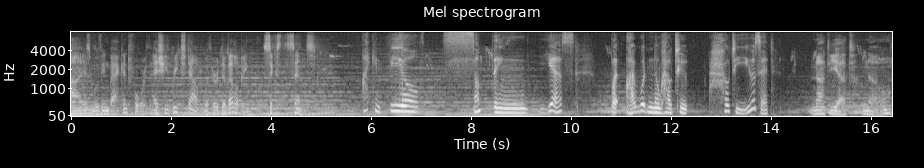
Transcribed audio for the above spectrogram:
eyes moving back and forth as she reached out with her developing sixth sense. I can feel something, yes, but I wouldn't know how to how to use it. Not yet, no.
